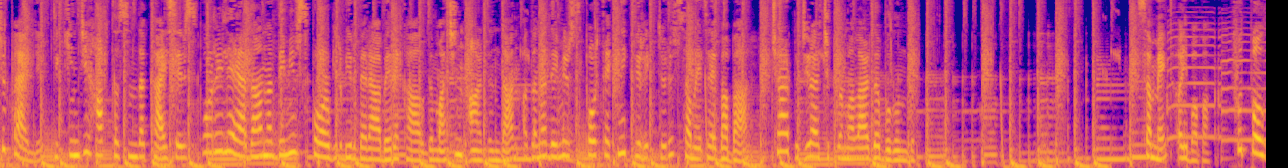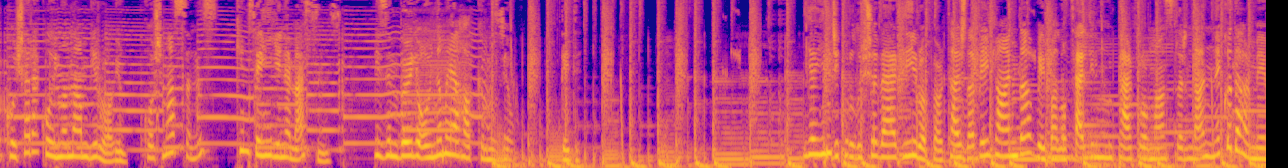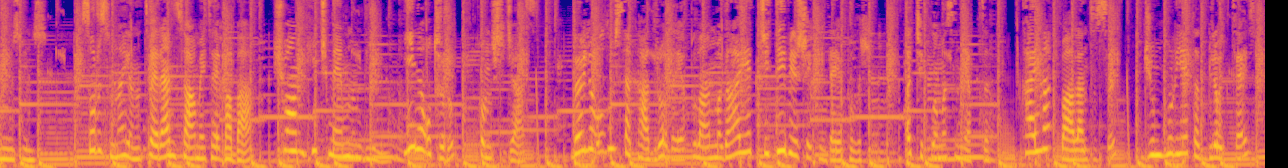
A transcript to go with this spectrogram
Süper Lig ikinci haftasında Kayserispor ile Adana Demirspor 1-1 berabere kaldı. Maçın ardından Adana Demirspor Teknik Direktörü Samet Ebaba, çarpıcı açıklamalarda bulundu. Samet Aybaba, futbol koşarak oynanan bir oyun. Koşmazsanız, kimseyi yenemezsiniz. Bizim böyle oynamaya hakkımız yok, dedi. Yayıncı kuruluşa verdiği röportajda Belhanda ve Balotelli'nin performanslarından ne kadar memnunsunuz? Sorusuna yanıt veren Samet Baba, şu an hiç memnun değilim. Yine oturup konuşacağız. Böyle olursa kadroda yapılanma gayet ciddi bir şekilde yapılır. Açıklamasını yaptı. Kaynak bağlantısı, Cumhuriyet Adblog Test,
